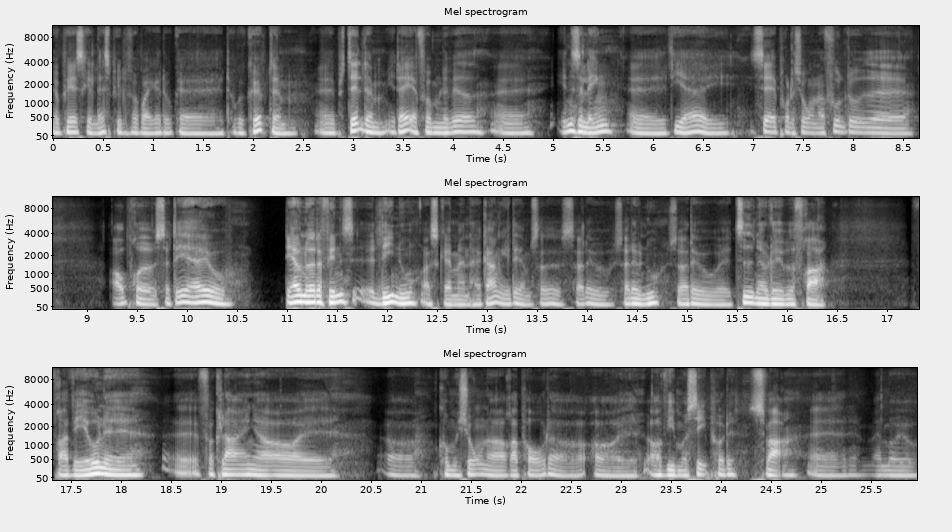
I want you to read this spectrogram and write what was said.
europæiske lastbilfabrikker. Du kan, du kan købe dem, øh, bestille dem i dag og få dem leveret øh, inden så længe. Øh, de er i, i serieproduktion og fuldt ud øh, afprøvet, så det er jo det er jo noget, der findes øh, lige nu, og skal man have gang i det, så, så, er, det jo, så er det jo nu. Så er det jo, øh, tiden er jo løbet fra, fra vævende øh, forklaringer og, øh, og kommissioner og rapporter, og, og, øh, og vi må se på det svar. Øh, man må jo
